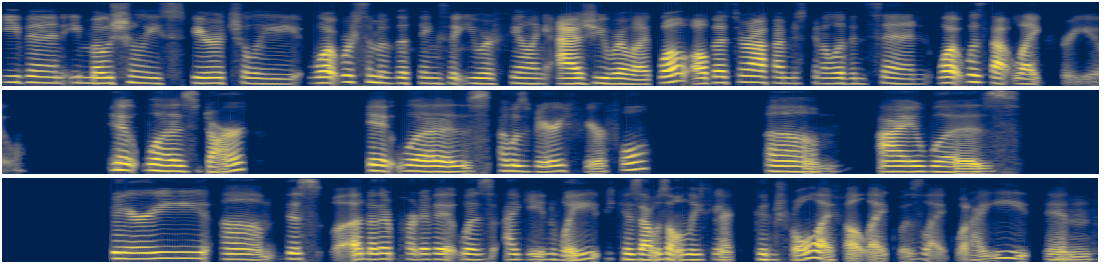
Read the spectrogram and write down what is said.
even emotionally, spiritually? What were some of the things that you were feeling as you were like, "Well, all bets are off, I'm just gonna live in sin." What was that like for you? It was dark. It was I was very fearful. Um, I was very, um this another part of it was I gained weight because that was the only thing I could control, I felt like, was, like, what I eat, and Mm.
